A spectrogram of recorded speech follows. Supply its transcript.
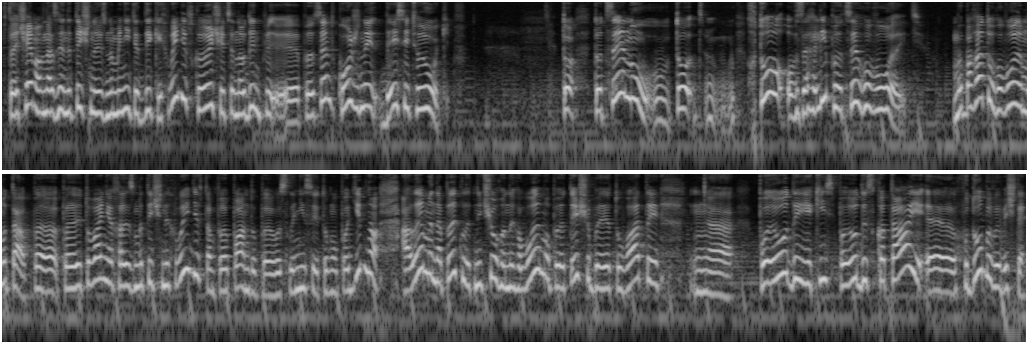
втрачаємо в нас генетичне різноманіття диких видів, скорочується на 1% кожні 10 років. То то це, ну, то хто взагалі про це говорить? Ми багато говоримо так про, рятування харизматичних видів, там про панду, про рослиніси і тому подібного, але ми, наприклад, нічого не говоримо про те, щоб рятувати. Е, породи, якісь породи скота, е, худоби, вибачте,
